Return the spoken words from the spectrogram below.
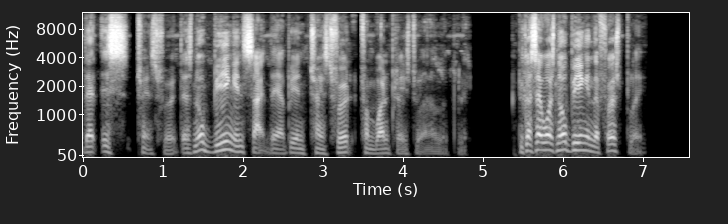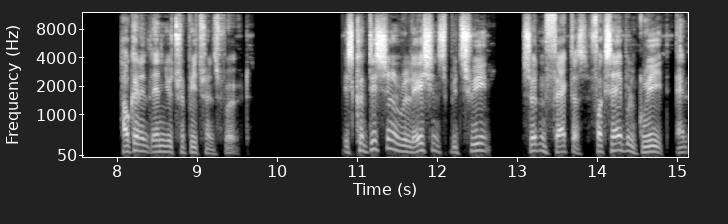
that is transferred. There's no being inside there being transferred from one place to another place. Because there was no being in the first place. How can it then you be transferred? It's conditional relations between certain factors, for example, greed, and,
